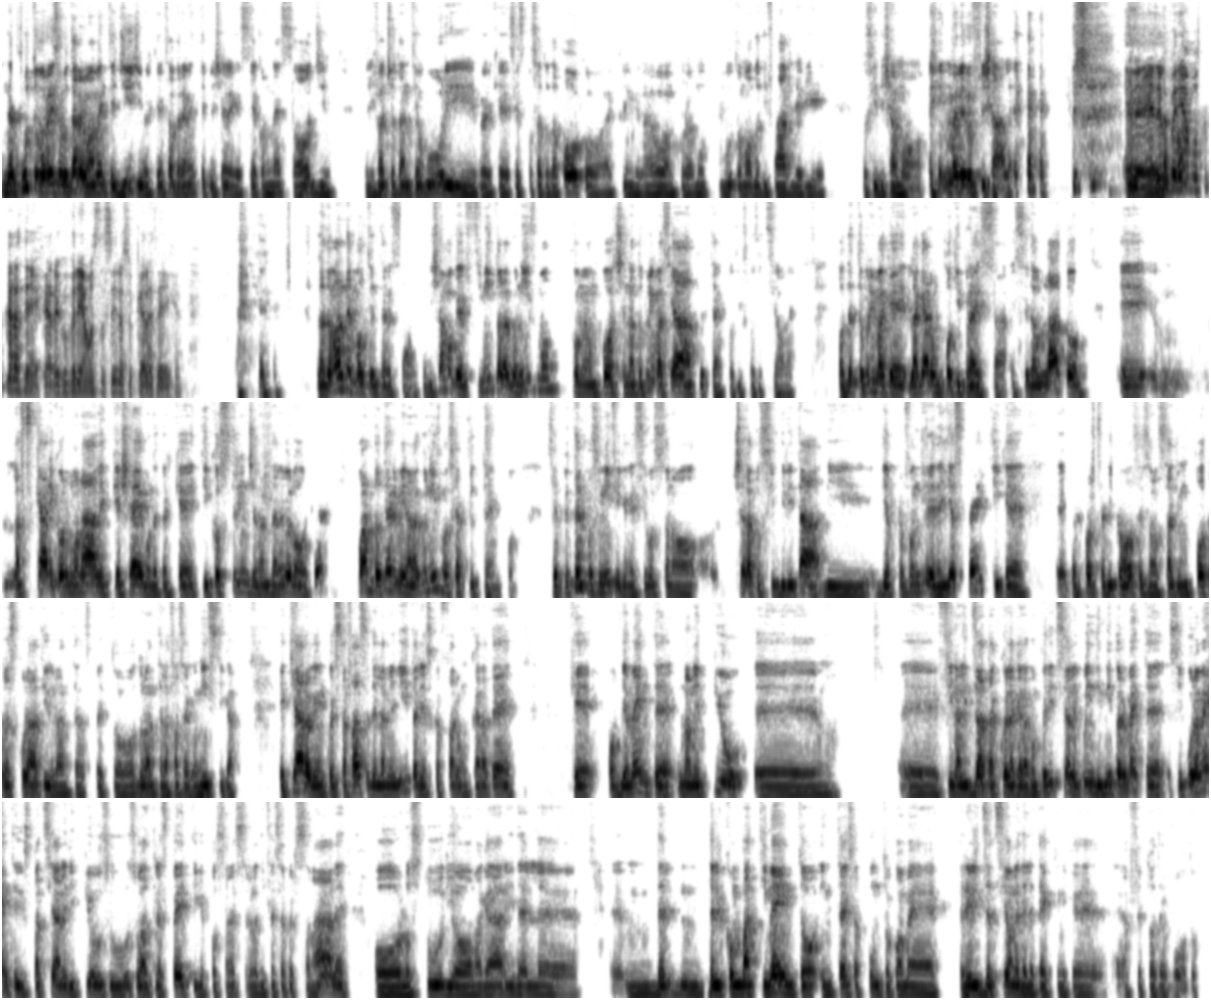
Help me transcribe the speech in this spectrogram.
Innanzitutto vorrei salutare nuovamente Gigi perché mi fa veramente piacere che sia connesso oggi gli faccio tanti auguri perché si è sposato da poco e quindi non avevo ancora avuto modo di farglieli così diciamo in maniera ufficiale. eh, recuperiamo la... su Karateka, recuperiamo stasera su Karateka. la domanda è molto interessante. Diciamo che finito l'agonismo, come un po' accennato prima, si ha più tempo a disposizione. Ho detto prima che la gara un po' ti pressa e se da un lato eh, la scarica ormonale è piacevole perché ti costringe ad andare veloce, quando termina l'agonismo si ha più tempo. Se ha più tempo significa che possono, c'è la possibilità di, di approfondire degli aspetti che eh, per forza di cose sono stati un po' trascurati durante, durante la fase agonistica. È chiaro che in questa fase della mia vita riesco a fare un karate che ovviamente non è più eh, eh, finalizzata a quella che è la competizione, quindi mi permette sicuramente di spaziare di più su, su altri aspetti che possono essere la difesa personale o lo studio magari del, eh, del, del combattimento inteso appunto come realizzazione delle tecniche effettuate a vuoto.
